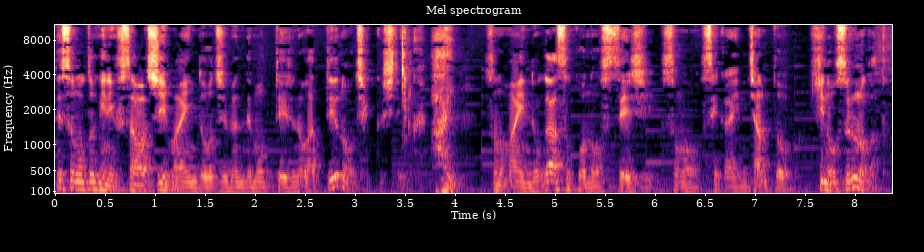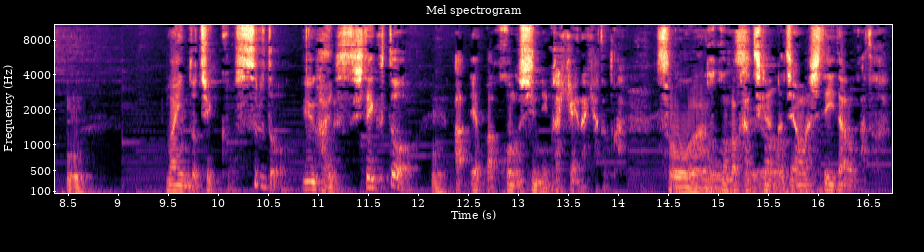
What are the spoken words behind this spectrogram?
で、その時にふさわしいマインドを自分で持っているのかっていうのをチェックしていく。はい。そのマインドがそこのステージ、その世界にちゃんと機能するのかと。うん。マインドチェックをするという、はいしていくと、うんあ、やっぱこの信念書き換えなきゃとか、そうなん。ここの価値観が邪魔していたのかとか、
